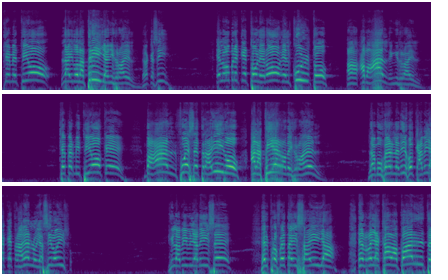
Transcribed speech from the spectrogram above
que metió la idolatría en Israel. ¿Verdad que sí? El hombre que toleró el culto a, Baal en Israel que permitió que Baal fuese traído a la tierra de Israel. La mujer le dijo que había que traerlo y así lo hizo. Y la Biblia dice, el profeta Isaías, el rey acaba parte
